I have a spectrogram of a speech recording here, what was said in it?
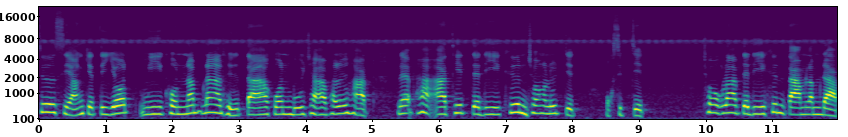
ชื่อเสียงเกียรติยศมีคนนับหน้าถือตาควรบูชาพระฤหัส และพระอาทิตย์จะดีขึ้นช่วงอายุจิต67 โชคลาภจะดีขึ้นตามลำดับ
